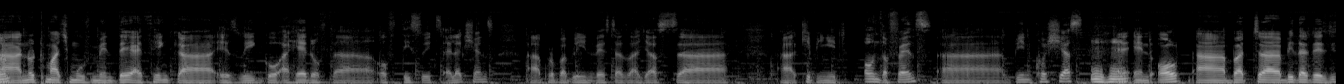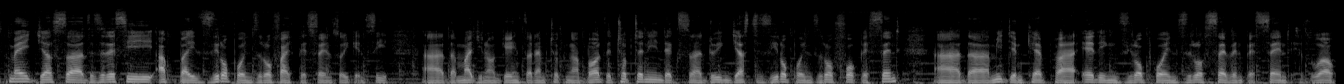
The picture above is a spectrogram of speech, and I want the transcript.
Uh, not much movement there. I think uh, as we go ahead of the of this week's elections, uh, probably investors are just. Uh, uh, keeping it on the fence, uh, being cautious and, and all. Uh, but uh, be that as it may, just uh, the ZSE up by 0.05%. So you can see uh, the marginal gains that I'm talking about. The top 10 index uh, doing just 0.04%. Uh, the medium cap uh, adding 0.07% as well.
